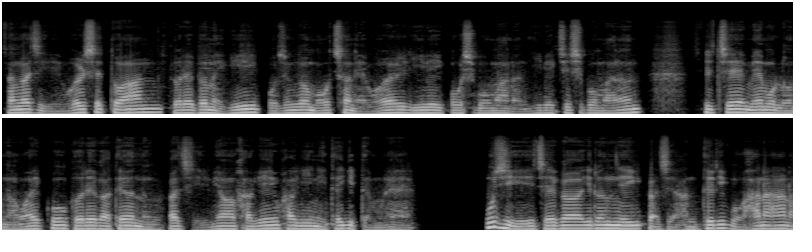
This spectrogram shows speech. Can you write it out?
마찬가지 월세 또한 거래 금액이 보증금 5천에 월 255만원, 275만원 실제 매물로 나와 있고 거래가 되었는 것까지 명확하게 확인이 되기 때문에 굳이 제가 이런 얘기까지 안 드리고 하나하나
